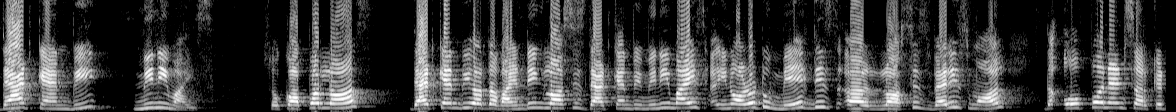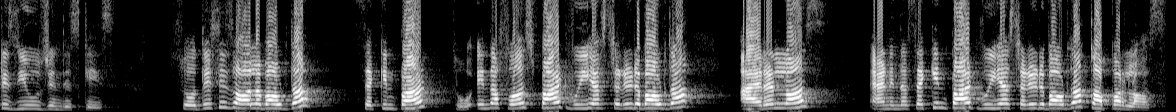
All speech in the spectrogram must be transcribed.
that can be minimized. So copper loss that can be or the winding losses that can be minimized in order to make these uh, losses very small the open end circuit is used in this case. So this is all about the second part. So in the first part we have studied about the iron loss and in the second part we have studied about the copper loss.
